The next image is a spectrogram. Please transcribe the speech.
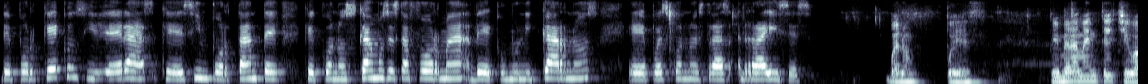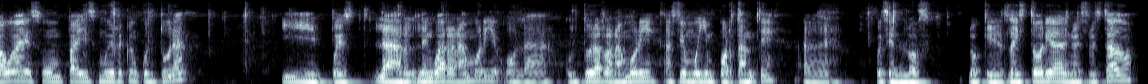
de por qué consideras que es importante que conozcamos esta forma de comunicarnos eh, pues con nuestras raíces. Bueno, pues primeramente Chihuahua es un país muy rico en cultura y pues la lengua rarámuri o la cultura rarámuri ha sido muy importante pues en los, lo que es la historia de nuestro estado.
